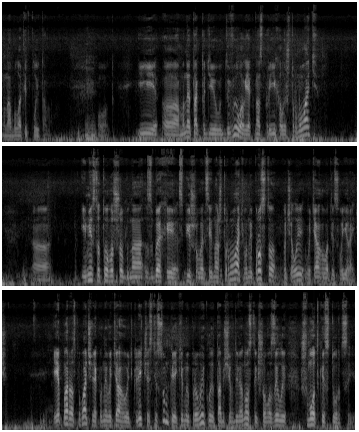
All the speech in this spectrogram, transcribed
вона була під плитами. Мгм. От. І е, мене так тоді удивило, як нас приїхали штурмувати. Е, і вмісто того, щоб на збехи спішуватися і нас штурмувати, вони просто почали витягувати свої речі. І я перший раз побачив, як вони витягують клітчасті сумки, які ми привикли там ще в 90-х, що возили шмотки з Турції.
